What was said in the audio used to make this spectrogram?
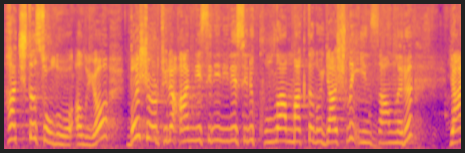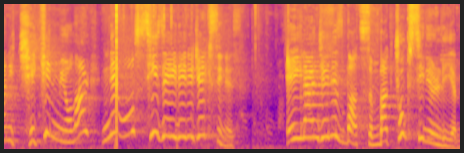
haçta soluğu alıyor. Başörtülü annesini, ninesini kullanmaktan o yaşlı insanları yani çekinmiyorlar. Ne o? Siz eğleneceksiniz. Eğlenceniz batsın. Bak çok sinirliyim.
